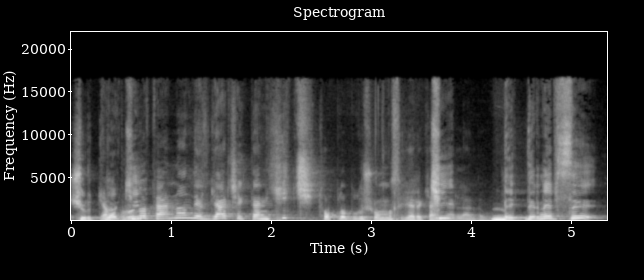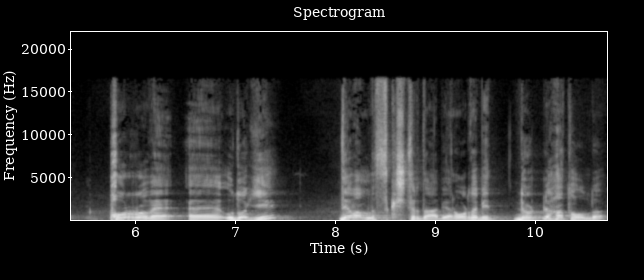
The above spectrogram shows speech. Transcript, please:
çürüttüler Ya ki Bruno Fernandes gerçekten hiç topla buluşmaması gereken ki yerlerde bu. beklerin hepsi Porro ve e, Udogi devamlı sıkıştırdı abi yani. Orada bir dörtlü hat oldu.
